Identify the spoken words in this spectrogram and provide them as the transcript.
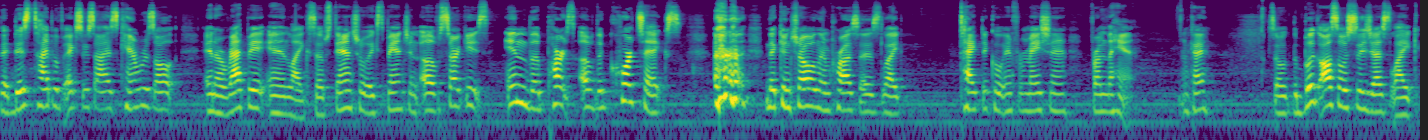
that this type of exercise can result in a rapid and like substantial expansion of circuits in the parts of the cortex that control and process like tactical information from the hand. Okay? So the book also suggests like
